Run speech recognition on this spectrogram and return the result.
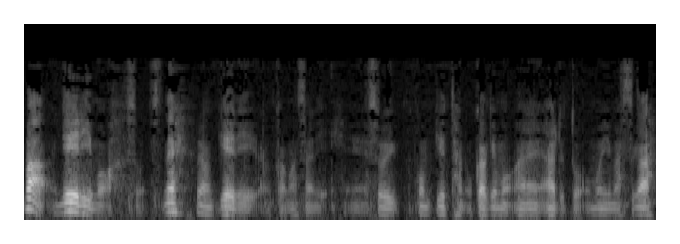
まあ、ゲイリーもそうですね。フランク・ゲイリーなんかまさに、えー、そういうコンピューターのおかげも、えー、あると思いますが。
